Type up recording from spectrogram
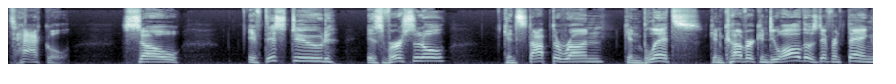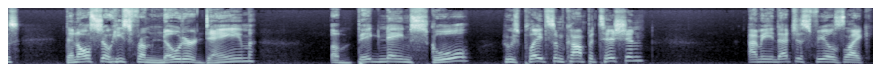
tackle. So if this dude is versatile, can stop the run, can blitz, can cover, can do all those different things, then also he's from Notre Dame, a big name school who's played some competition. I mean, that just feels like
